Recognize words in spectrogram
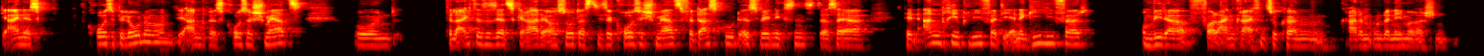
Die eine ist große Belohnung und die andere ist großer Schmerz. Und vielleicht ist es jetzt gerade auch so, dass dieser große Schmerz für das gut ist, wenigstens, dass er den Antrieb liefert, die Energie liefert, um wieder voll angreifen zu können, gerade im Unternehmerischen.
